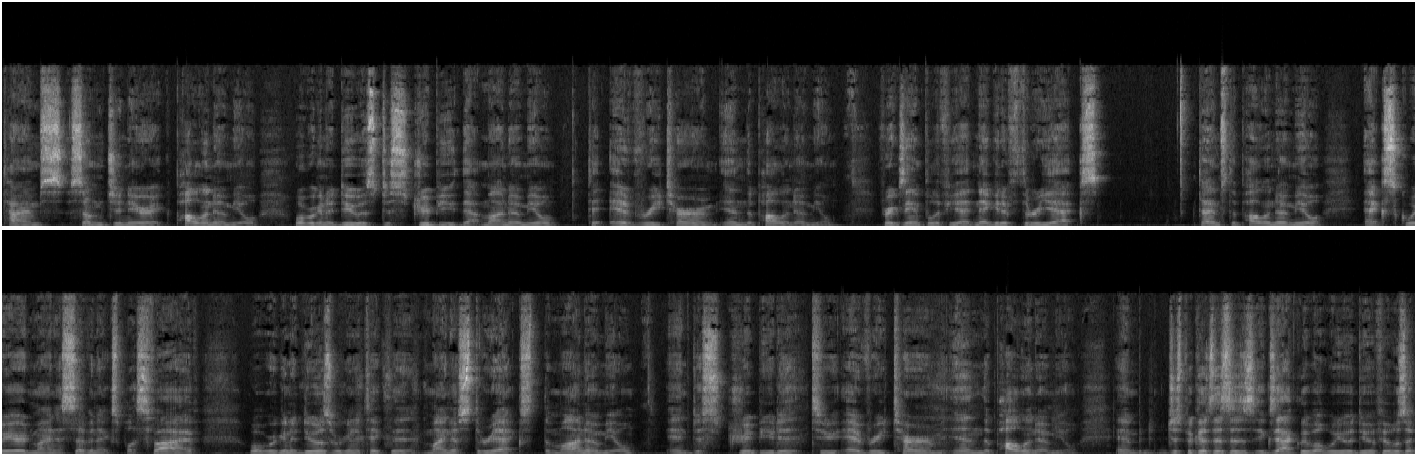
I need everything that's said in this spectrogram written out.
times some generic polynomial, what we're going to do is distribute that monomial to every term in the polynomial. For example, if you had negative 3x times the polynomial x squared minus 7x plus 5, what we're going to do is we're going to take the minus 3x, the monomial, and distribute it to every term in the polynomial. And just because this is exactly what we would do if it was a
